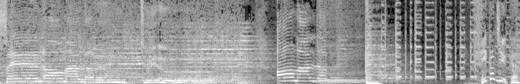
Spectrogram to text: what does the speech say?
send all my loving to you. All my loving. Fica a dica.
